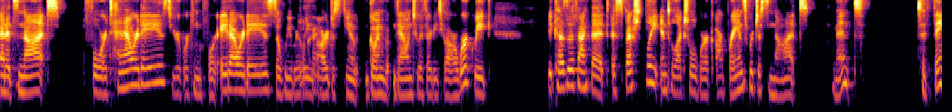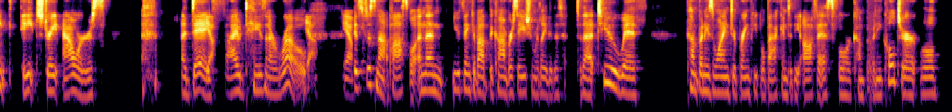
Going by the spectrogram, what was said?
And it's not for 10 hour days, you're working for eight hour days. So we really Okay. are just, you know, going down to a 32 hour work week because of the fact that, especially intellectual work, our brains were just not meant to think eight straight hours a day, Yeah. five days in a row. Yeah. Yeah. It's just not possible. And then you think about the conversation related to, that too, with companies wanting to bring people back into the office for company culture. Well,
